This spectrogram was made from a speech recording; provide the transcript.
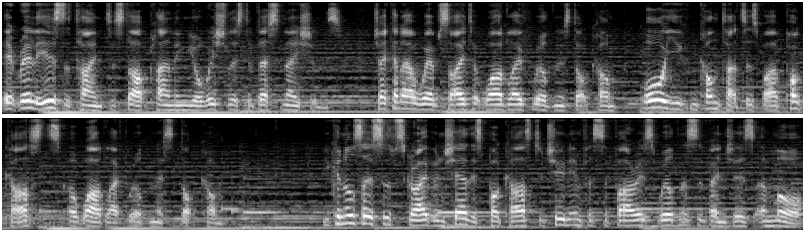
It really is the time to start planning your wish list of destinations. Check out our website at wildlifewilderness.com or you can contact us via podcasts at wildlifewilderness.com. You can also subscribe and share this podcast to tune in for safaris, wilderness adventures, and more.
